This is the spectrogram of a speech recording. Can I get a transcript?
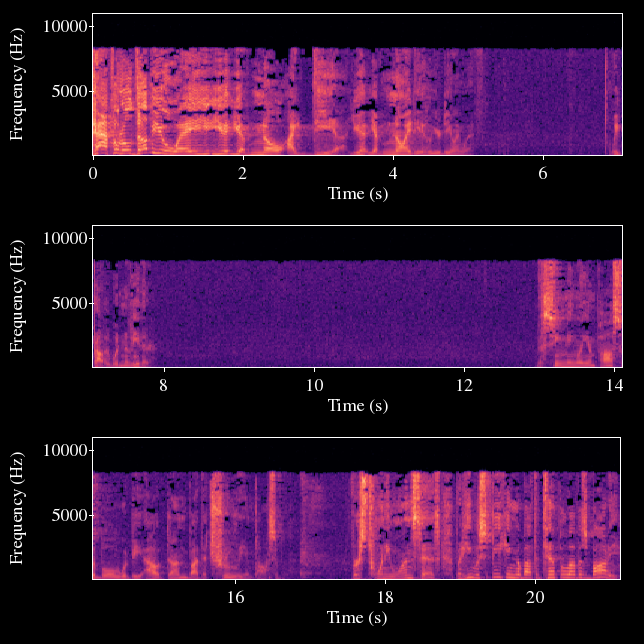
Capital W way. You, you have no idea. You have, you have no idea who you're dealing with. We probably wouldn't have either. The seemingly impossible would be outdone by the truly impossible. Verse 21 says, But he was speaking about the temple of his body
